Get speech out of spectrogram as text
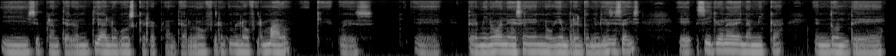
y se plantearon diálogos que replantearon lo, firmado, que pues eh, terminó en ese noviembre del 2016, eh, sigue una dinámica en donde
